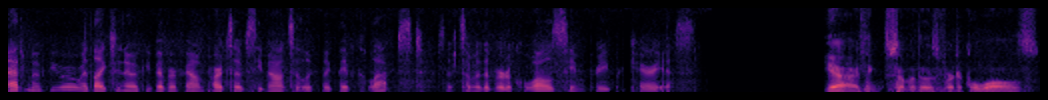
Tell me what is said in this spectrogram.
Adam, a viewer would like to know if you've ever found parts of seamounts that look like they've collapsed, since some of the vertical walls seem pretty precarious. Yeah, I think some of those vertical walls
